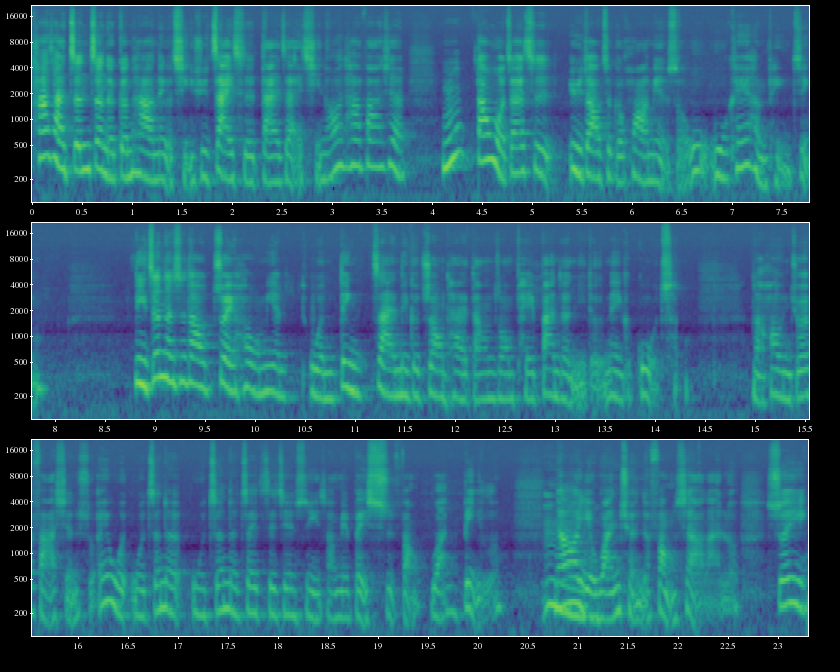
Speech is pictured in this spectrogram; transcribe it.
他才真正的跟他的那个情绪再一次待在一起，然后他发现，嗯，当我再次遇到这个画面的时候，我我可以很平静，你真的是到最后面稳定在那个状态当中陪伴着你的那个过程。然后你就会发现说，哎，我我真的我真的在这件事情上面被释放完毕了，然后也完全的放下来了。所以，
